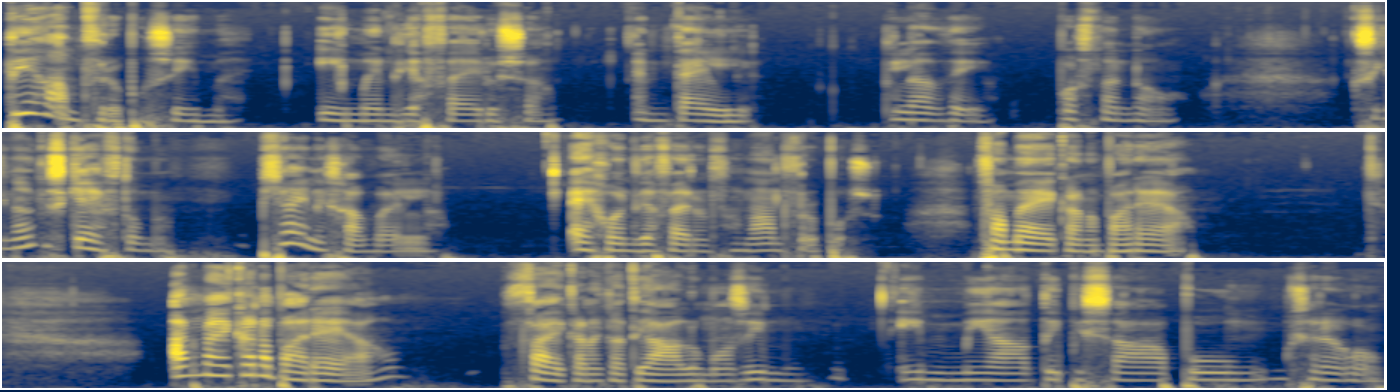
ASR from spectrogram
τι άνθρωπος είμαι, είμαι ενδιαφέρουσα εν τέλει. Δηλαδή, πώς το εννοώ. Ξεκινάω και σκέφτομαι, ποια είναι η Σαβέλα. Έχω ενδιαφέρον σαν άνθρωπος. Θα με έκανα παρέα. Αν με έκανα παρέα, θα έκανα κάτι άλλο μαζί μου. Ή μια τύπησα που, ξέρω εγώ,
